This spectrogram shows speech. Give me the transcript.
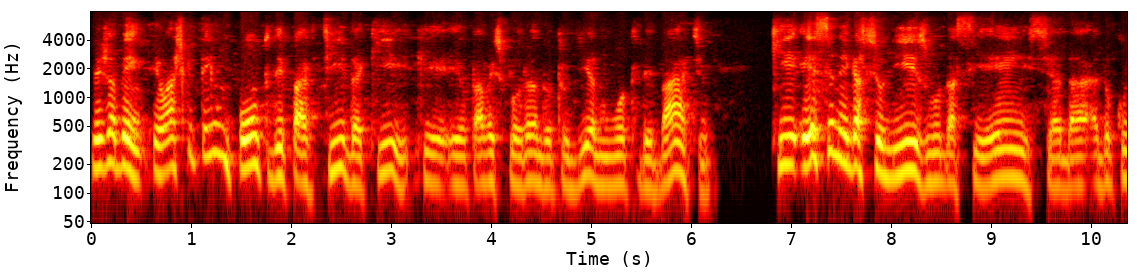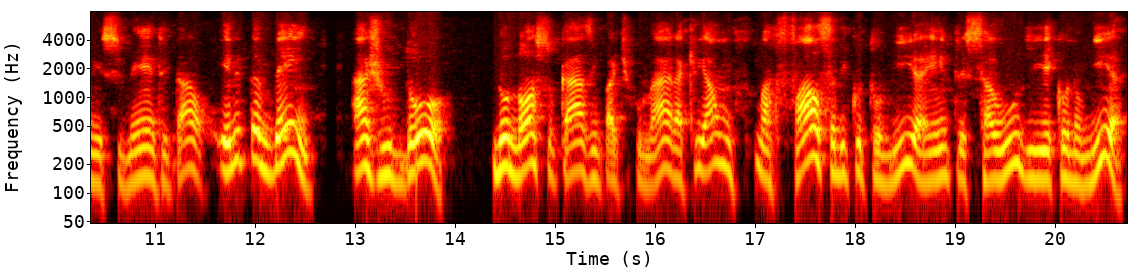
Veja bem, eu acho que tem um ponto de partida aqui, que eu estava explorando outro dia num outro debate, que esse negacionismo da ciência, da, do conhecimento e tal, ele também ajudou, no nosso caso em particular, a criar um, uma falsa dicotomia entre saúde e economia,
